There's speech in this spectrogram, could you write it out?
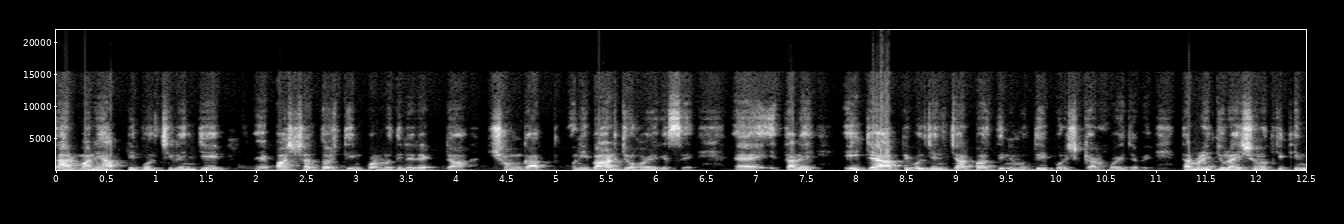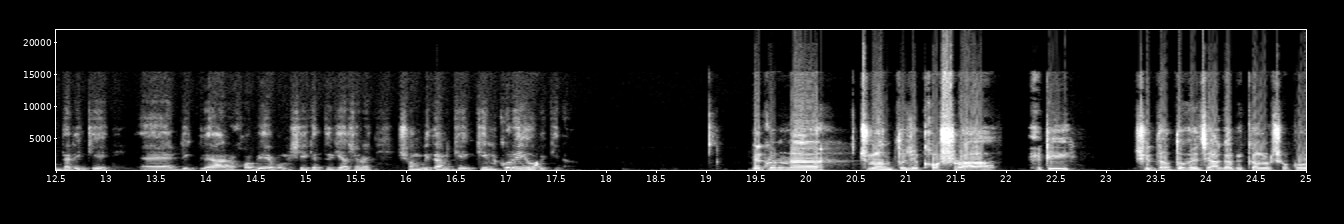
তার মানে আপনি বলছিলেন যে পাঁচ সাত দশ দিন পনেরো দিনের একটা সংঘাত অনিবার্য হয়ে গেছে। তাহলে এইটা আপনি বলছেন চার পাঁচ দিনের মধ্যেই পরিষ্কার হয়ে যাবে। তার মানে জুলাই সনদ কি তিন তারিখে ডিক্লেয়ার হবে এবং সেই ক্ষেত্রে কি আসলে সংবিধানকে কিল করেই হবে কিনা? দেখুন চূড়ান্ত যে খসড়া, এটি সিদ্ধান্ত হয়েছে আগামীকাল সকল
